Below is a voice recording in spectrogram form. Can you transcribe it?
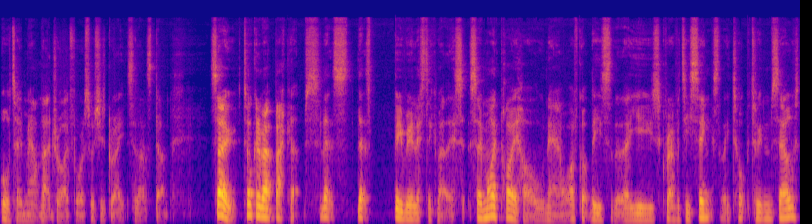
auto mount that drive for us, which is great. So that's done. So talking about backups, let's let's be realistic about this. So my Pi-hole now, I've got these that they use Gravity Syncs, that they talk between themselves.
